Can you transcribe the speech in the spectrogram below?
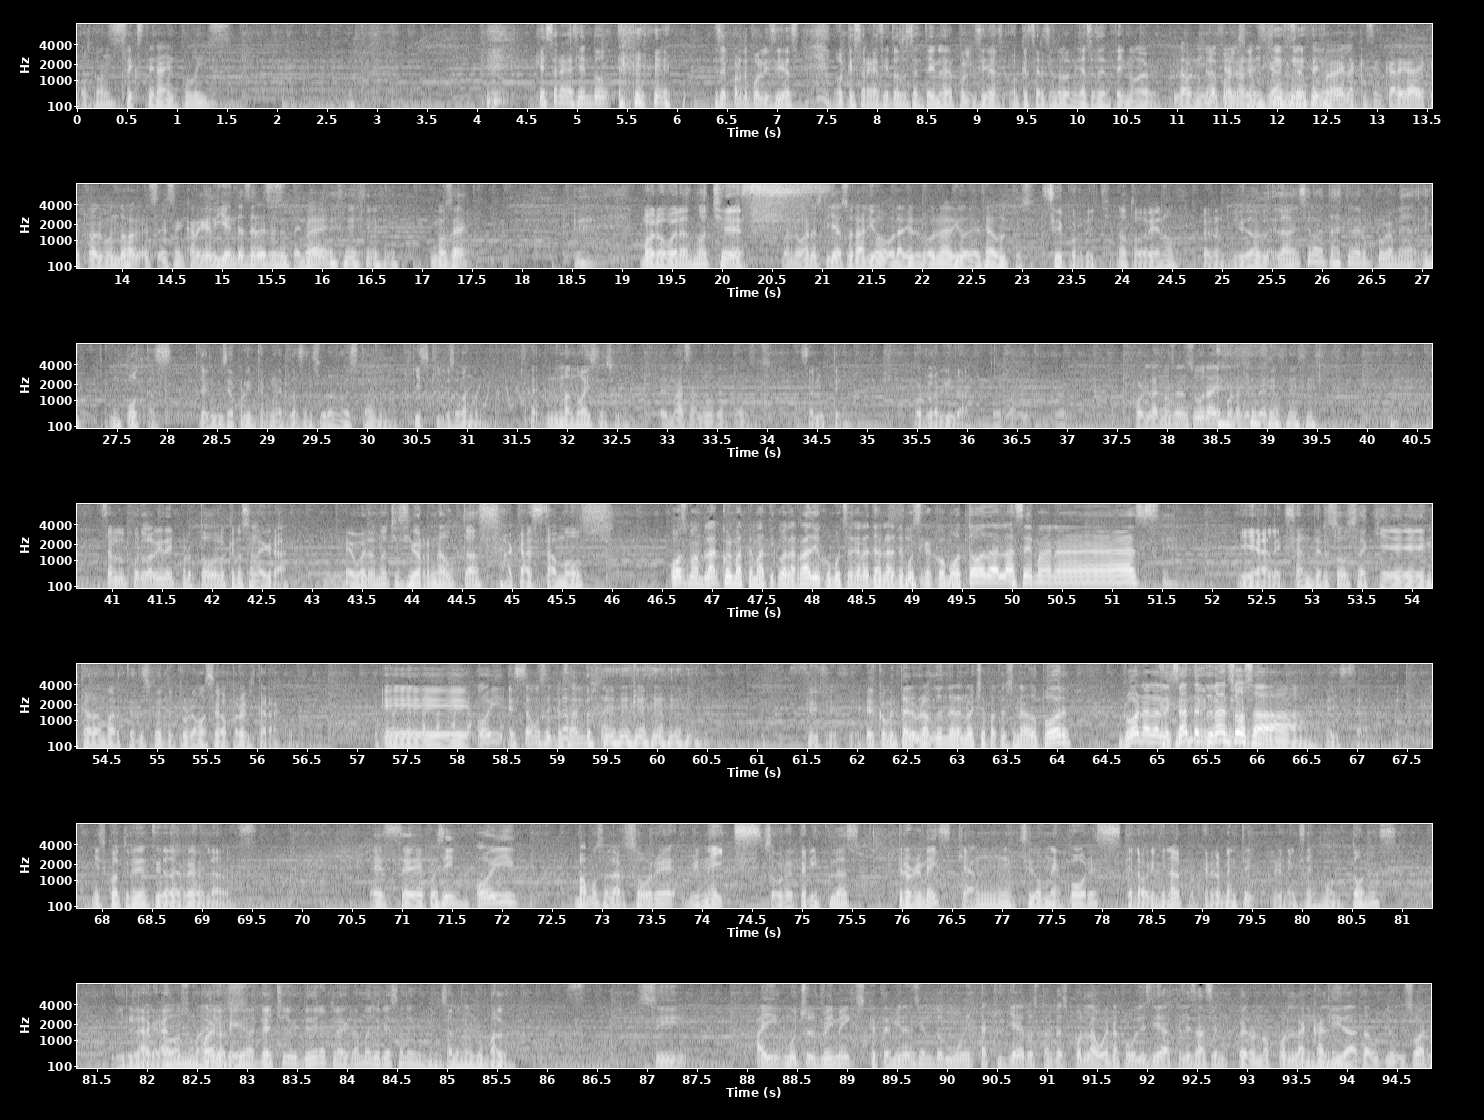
Osman. 69 Police. ¿Qué estarán haciendo ese par de policías? ¿O qué estarán haciendo 69 policías? ¿O qué estará haciendo la unidad 69? La, uni- La o sea, la policía. Universidad 69, la que se encarga de que todo el mundo se, se encargue bien de hacer el 69. No sé. Bueno, buenas noches. Bueno, bueno es que ya es horario, horario, horario de, de adultos. Sí, por dicho. No, todavía no. Pero en realidad, la, es la ventaja de tener un programa, en, un podcast, de algo que sea por internet. La censura no es tan quisquillosa. No, más no hay censura. Es más salud entonces. Salute por la vida. Por la, por- por la no censura y por la cerveza. Salud por la vida y por todo lo que nos alegra. Eh, buenas noches, cibernautas. Acá estamos. Osman Blanco, el matemático de la radio, con muchas ganas de hablar de música como todas las semanas. Y Alexander Sosa, que en cada martes después del programa se va para el carajo. Eh, hoy estamos empezando. sí, sí, sí. El comentario random de la noche patrocinado por Ronald Alexander Durán Sosa. Ahí está. Mis cuatro identidades reveladas. Este, pues sí, hoy vamos a hablar sobre remakes, sobre películas Pero remakes que han sido mejores que la original, porque realmente remakes hay montones. Y la No gran mayoría, de hecho yo, yo diría que la gran mayoría salen, salen algo mal. Sí, hay muchos remakes que terminan siendo muy taquilleros, tal vez por la buena publicidad que les hacen, pero no por la Ujú. calidad audiovisual.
